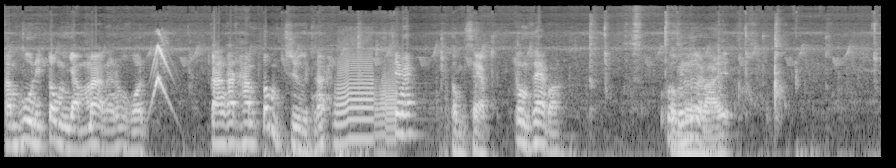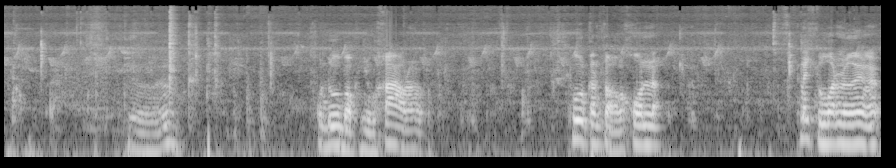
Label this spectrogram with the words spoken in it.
คำพูดนี่ต้มยำมากเลยนะทุกคน การกระทำต้มจืดนะ ใช่ไหมต้มแซ่บต้มแซ่บเหรอพูดต้มไปเนื้เรื่ออยไหลอืมคุณดูบอกหิวข้าวแล้ว พูดกันสองคนอะไม่ชวนเลยนะ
